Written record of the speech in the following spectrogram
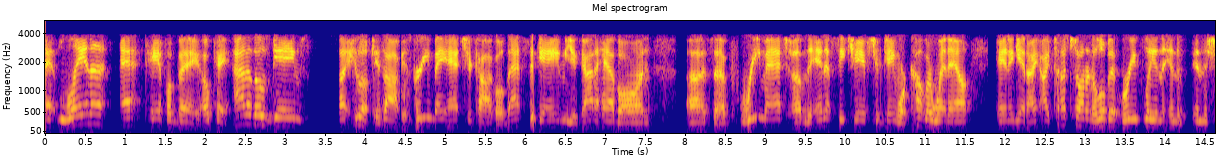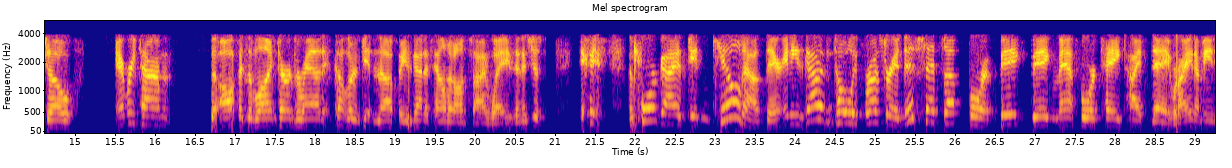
Atlanta at Tampa Bay. Okay, out of those games, uh, look, it's obvious. Green Bay at Chicago. That's the game you got to have on. Uh, it's a rematch of the NFC Championship game where Cutler went out. And again, I, I touched on it a little bit briefly in the in the in the show. every time the offensive line turns around, Cutler's getting up. He's got his helmet on sideways, and it's just the poor guy is getting killed out there, and he's got to be totally frustrated. This sets up for a big, big Matt Forte type day, right? I mean,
